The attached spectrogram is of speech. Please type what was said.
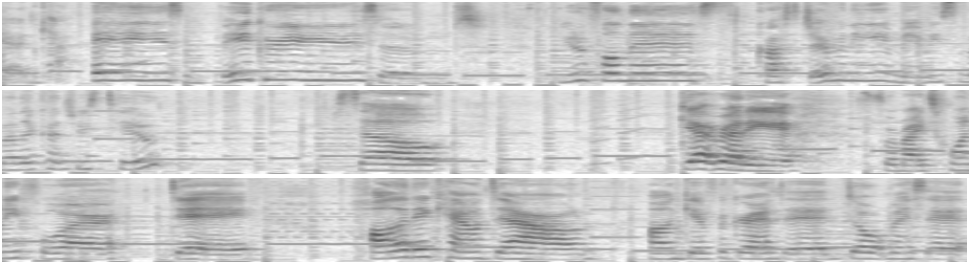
and cafes and bakeries and beautifulness across Germany and maybe some other countries too. So get ready for my 24 day holiday countdown on Give for Granted. Don't miss it.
